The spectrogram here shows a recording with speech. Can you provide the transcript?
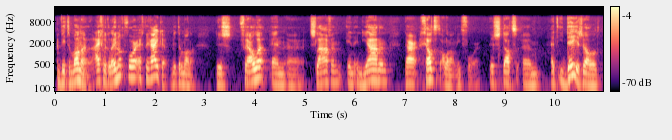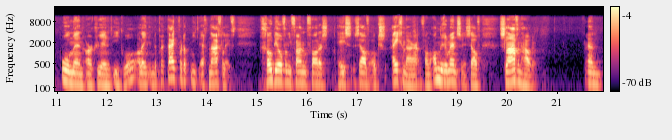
witte mannen. Eigenlijk alleen nog voor echt rijke witte mannen. Dus vrouwen en uh, slaven in Indianen, daar geldt het allemaal niet voor. Dus dat, um, het idee is wel dat all men are created equal. Alleen in de praktijk wordt dat niet echt nageleefd. Een groot deel van die founding fathers is zelf ook eigenaar van andere mensen. Is zelf slavenhouder. Um,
